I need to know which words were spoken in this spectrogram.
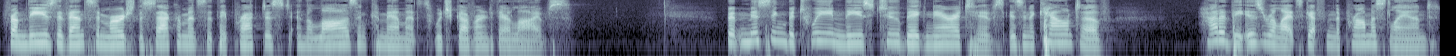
From these events emerged the sacraments that they practiced and the laws and commandments which governed their lives. But missing between these two big narratives is an account of how did the Israelites get from the promised land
